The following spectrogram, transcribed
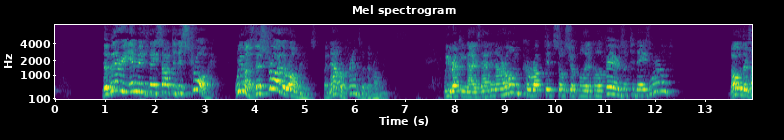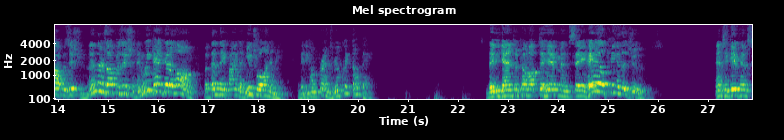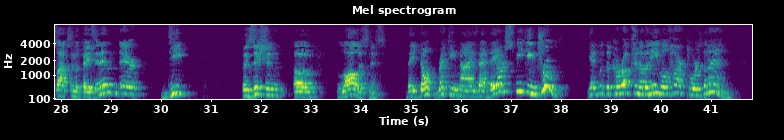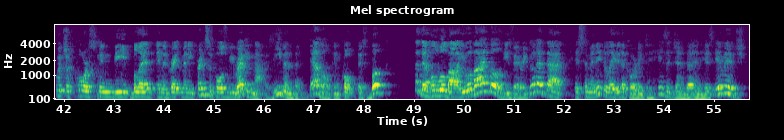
The very image they sought to destroy. We must destroy the Romans. But now we're friends with the Romans. We recognize that in our own corrupted socio-political affairs of today's world. Oh, there's opposition, then there's opposition, and we can't get along. But then they find a mutual enemy, and they become friends real quick, don't they? They began to come up to him and say, Hail, King of the Jews! And to give him slaps in the face. And in their deep position of lawlessness, they don't recognize that they are speaking truth, yet with the corruption of an evil heart towards the man, which of course can be bled in a great many principles we recognize. Even the devil can quote this book. The devil will buy you a Bible. He's very good at that. It's to manipulate it according to his agenda and his image.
